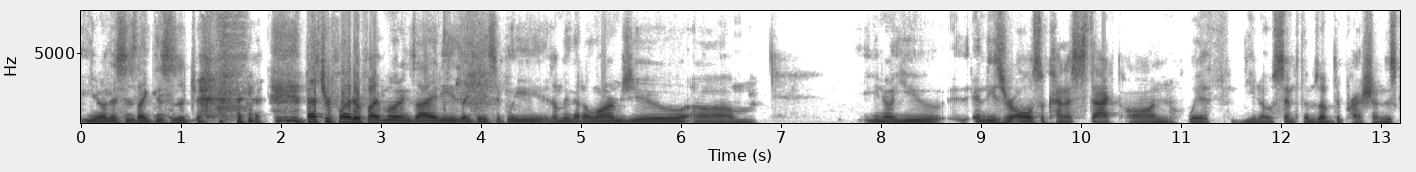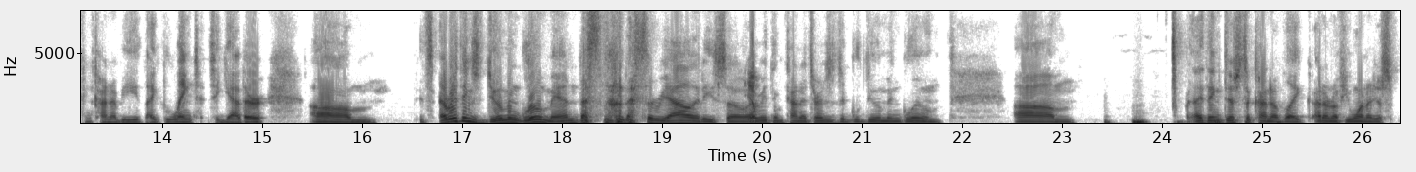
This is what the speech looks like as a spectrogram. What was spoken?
you know this is like this is a that's your flight or fight mode anxiety is like basically something that alarms you um you know you and these are also kind of stacked on with you know symptoms of depression. This can kind of be like linked together. Um it's everything's doom and gloom man. That's the, that's the reality. So Yep. everything kind of turns into doom and gloom. Um i think just to kind of like i don't know if you want to just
